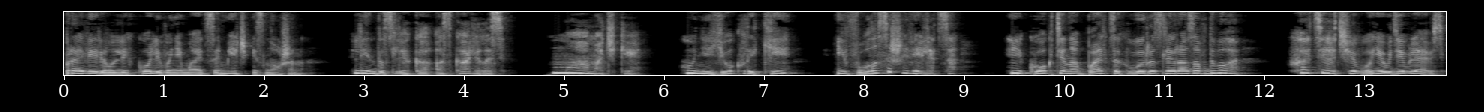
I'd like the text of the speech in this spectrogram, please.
проверил, легко ли вынимается меч из ножен. Линда слегка оскалилась. «Мамочки, у нее клыки и волосы шевелятся, и когти на пальцах выросли раза в два. Хотя, чего я удивляюсь,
